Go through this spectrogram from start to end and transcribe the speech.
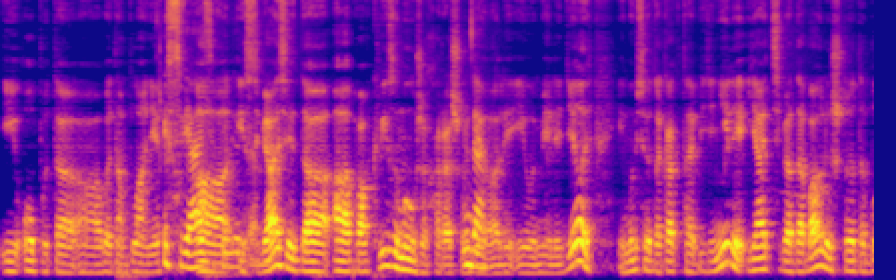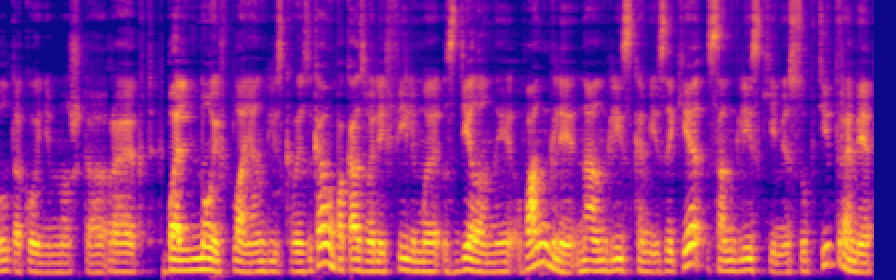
и опыта а, в этом плане. И связи А, и связи, да. А по квизу мы уже хорошо Да. делали и умели делать, и мы все это как-то объединили. Я от тебя добавлю, что это был такой немножко проект больной в плане английского языка. Мы показывали фильмы, сделанные в Англии на английском языке с английскими субтитрами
